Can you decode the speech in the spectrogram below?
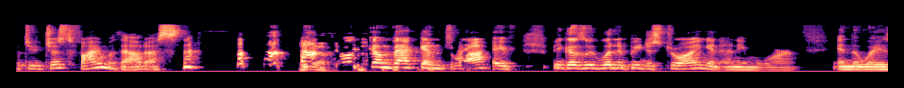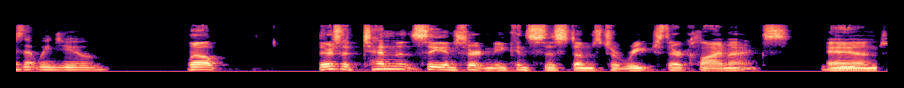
would do just fine without us. yeah. come back and thrive because we wouldn't be destroying it anymore in the ways that we do. Well, there's a tendency in certain ecosystems to reach their climax mm-hmm. and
